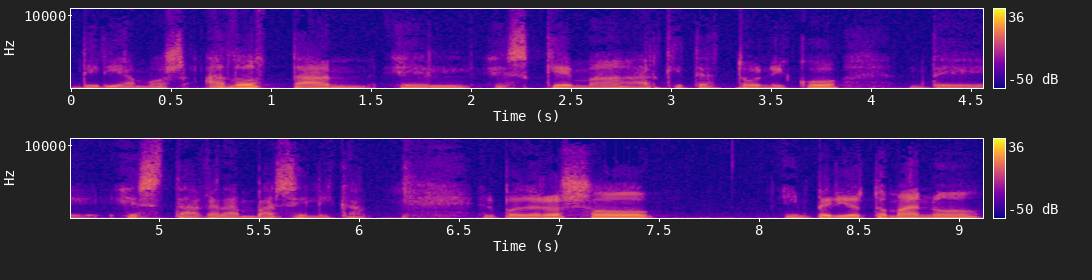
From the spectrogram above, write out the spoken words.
diríamos, adoptan el esquema arquitectónico de esta gran basílica. El poderoso Imperio Otomano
